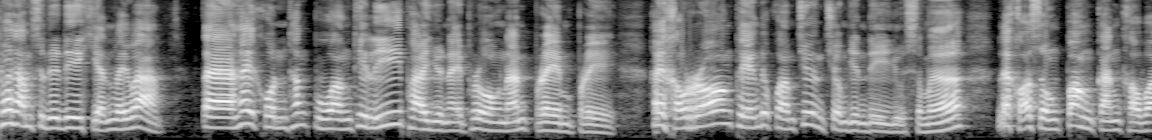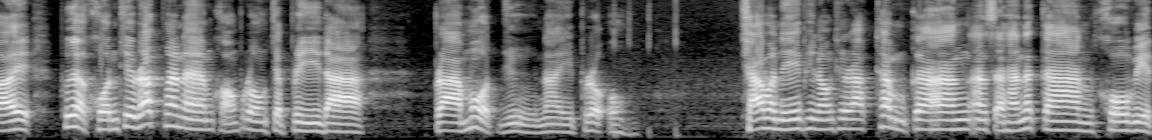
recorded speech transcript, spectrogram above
พระธรรมสุดีเขียนไว้ว่า แต่ให้คนทั้งปวงที่ลี้ภัยอยู่ในพระองค์นั้นเปรมปรี ให้เขาร้องเพลงด้วยความชื่นชมยินดีอยู่เสมอ และขอทรงป้องกันเขาไว้ เพื่อคนที่รักพระนามของพระองค์จะปรีดาปราโมทอยู่ในพระองค์เช้าวันนี้พี่น้องที่รักท่ามกลางสถานการณ์โควิด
